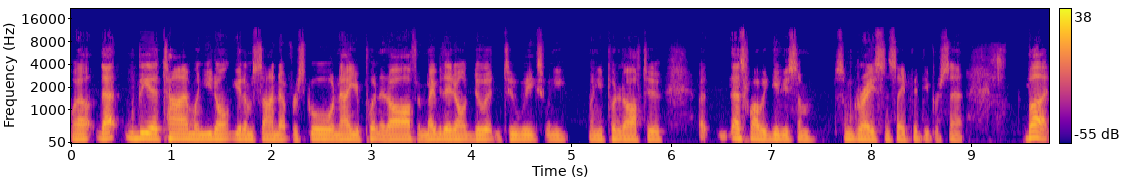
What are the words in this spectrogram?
Well, that will be a time when you don't get them signed up for school, and now you're putting it off, and maybe they don't do it in two weeks when you when you put it off to. Uh, that's why we give you some some grace and say 50%. But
